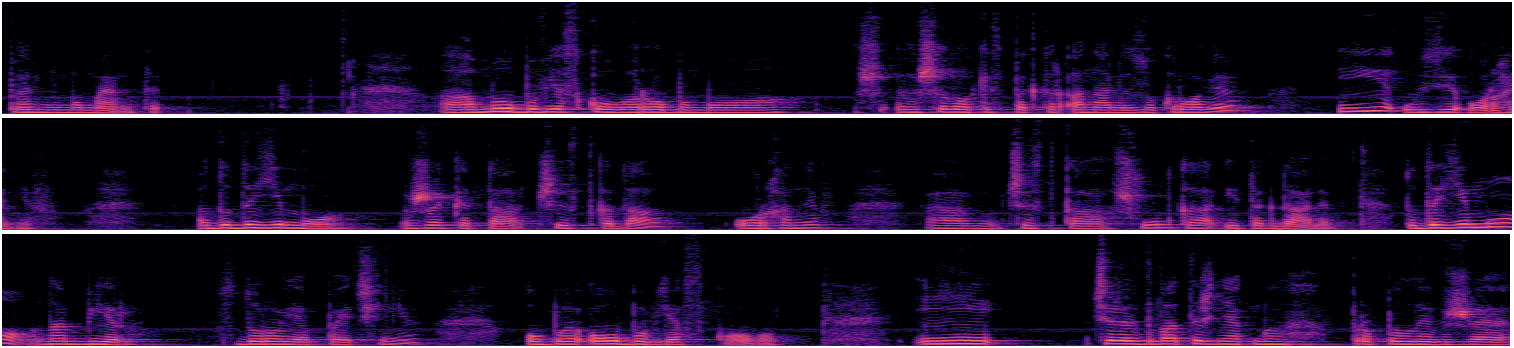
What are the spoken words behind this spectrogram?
певні моменти. Ми обов'язково робимо широкий спектр аналізу крові і УЗІ органів. Додаємо ЖКТ, чистка да, органів, чистка шлунка і так далі. Додаємо набір здоров'я печені обов'язково. І через два тижні, як ми пропили вже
